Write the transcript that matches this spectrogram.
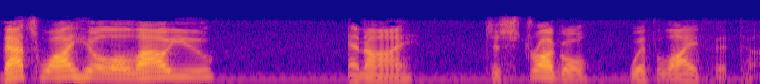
That's why He'll allow you and I to struggle with life at times.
